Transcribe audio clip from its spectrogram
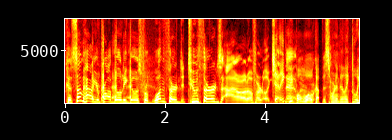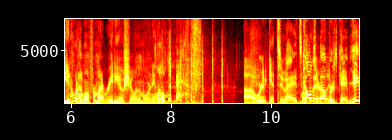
Because somehow your probability goes from one third to two thirds. I don't know if I'm like. I think people woke up this morning. They're like, "Boy, you know what I want for my radio show in the morning? A little math." Uh, we're gonna get to it. Hey, it's called a numbers game. You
